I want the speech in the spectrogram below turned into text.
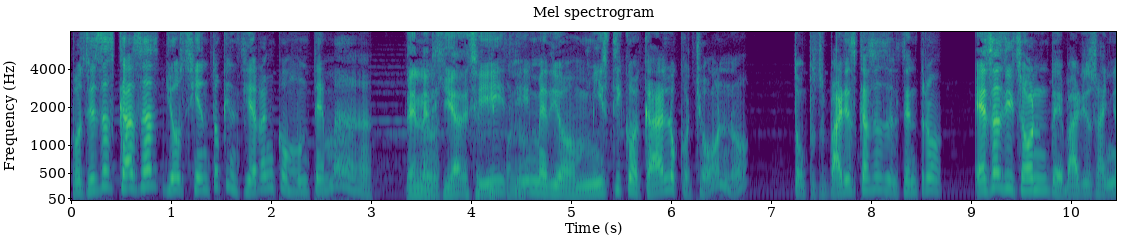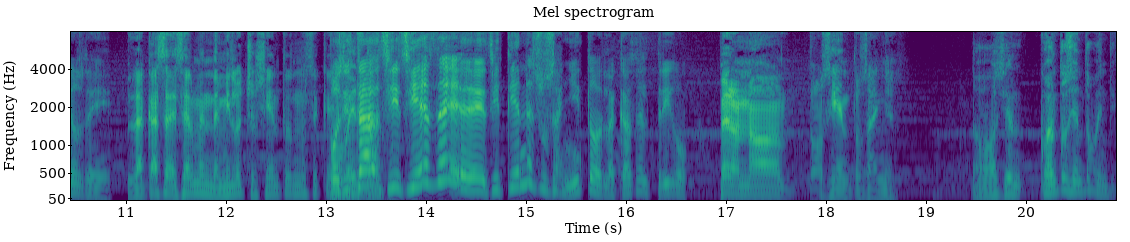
Pues esas casas yo siento que encierran como un tema... De energía de ese sí, tipo, ¿no? Sí, medio místico acá, locochón, ¿no? Pues varias casas del centro, esas sí son de varios años de... La casa de Sermen de 1800, no sé qué. Pues sí, está, sí, sí es de... Sí tiene sus añitos, la casa del trigo. Pero no 200 años. No, cien- ¿cuánto? 120.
